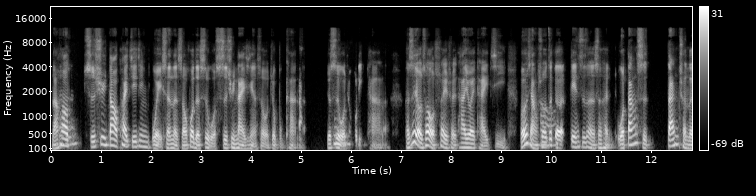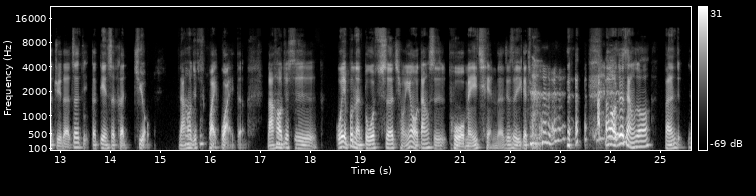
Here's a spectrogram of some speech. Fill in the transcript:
然后持续到快接近尾声的时候，或者是我失去耐心的时候，我就不看了，就是我就不理它了。可是有时候我睡一睡，它又会开机，我就想说这个电视真的是很，我当时单纯的觉得这个电视很旧，然后就是怪怪的，然后就是。我也不能多奢求，因为我当时颇没钱的，就是一个穷人。然后我就想说，反正就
